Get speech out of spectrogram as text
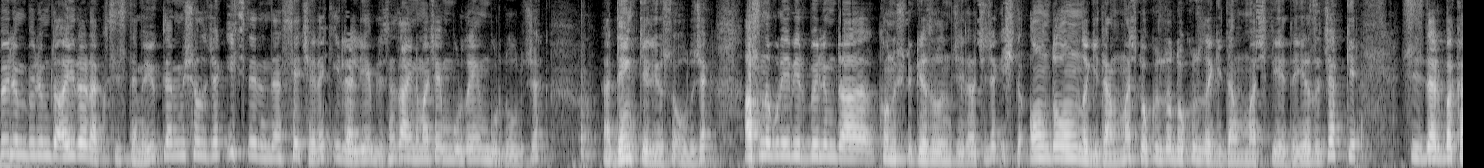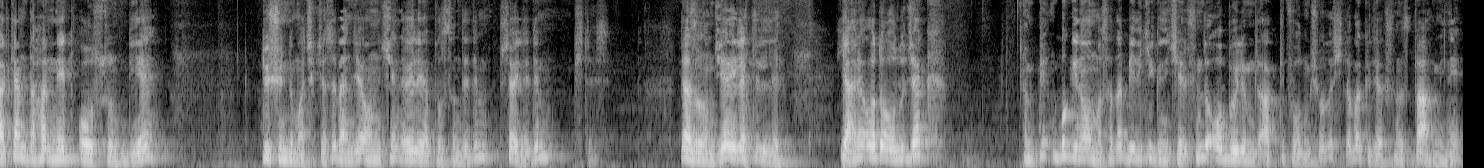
bölüm bölümde ayırarak sisteme yüklenmiş olacak. İçlerinden seçerek ilerleyebilirsiniz. Aynı maç hem burada hem burada olacak. Ha, denk geliyorsa olacak. Aslında buraya bir bölüm daha konuştuk yazılımcıyla açacak. İşte 10'da 10'la giden maç, 9'da 9'la giden maç diye de yazacak ki sizler bakarken daha net olsun diye düşündüm açıkçası. Bence onun için öyle yapılsın dedim. Söyledim. İşte yazılımcıya iletildi. Yani o da olacak. Bugün olmasa da bir iki gün içerisinde o bölüm de aktif olmuş olur. İşte bakacaksınız tahmini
